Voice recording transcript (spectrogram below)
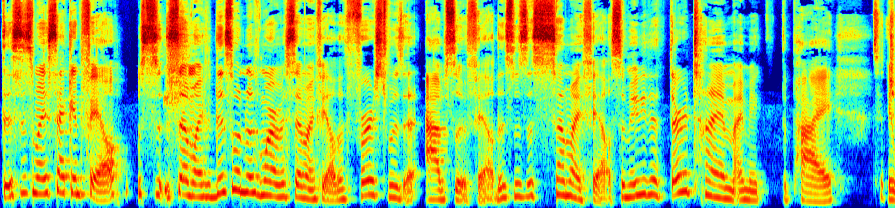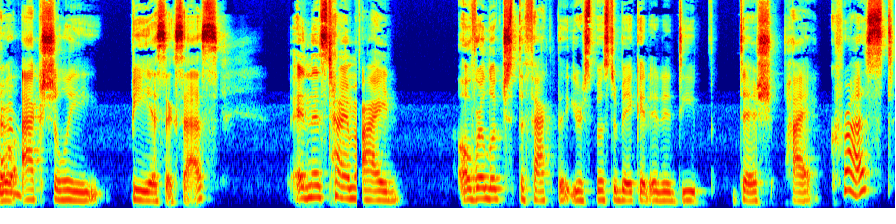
this is my second fail. Semi. This one was more of a semi fail. The first was an absolute fail. This was a semi fail. So maybe the third time I make the pie, it will actually be a success. And this time I overlooked the fact that you're supposed to bake it in a deep dish pie crust,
